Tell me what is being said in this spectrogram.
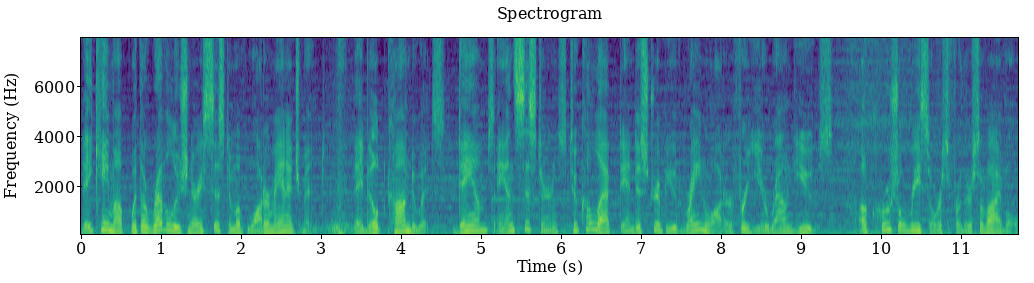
they came up with a revolutionary system of water management. They built conduits, dams, and cisterns to collect and distribute rainwater for year-round use, a crucial resource for their survival.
